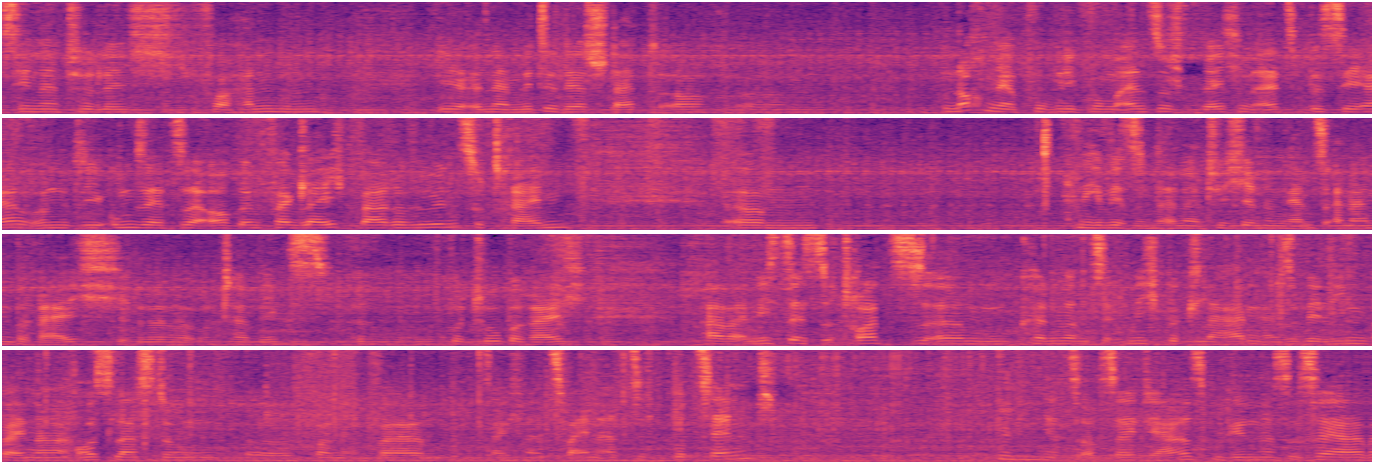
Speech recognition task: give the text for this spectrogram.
ist hier natürlich vorhanden hier in der Mitte der Stadt auch ähm, noch mehr Publikum anzusprechen als bisher und die Umsätze auch in vergleichbare Höhen zu treiben. Ähm, nee, wir sind da natürlich in einem ganz anderen Bereich äh, unterwegs, im, im, Kulturbereich. Aber nichtsdestotrotz ähm, können wir uns nicht beklagen. Also wir liegen bei einer Auslastung äh, von etwa, sag ich mal, 82 Prozent. Jetzt auch seit Jahresbeginn. Das ist ja äh,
